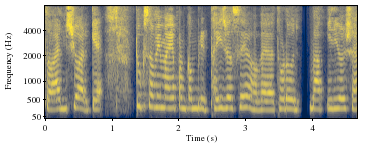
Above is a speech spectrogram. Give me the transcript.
તો આઈ એમ શ્યોર કે ટૂંક સમયમાં એ પણ કમ્પ્લીટ થઈ જશે. હવે થોડો બાકી રહ્યો છે.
